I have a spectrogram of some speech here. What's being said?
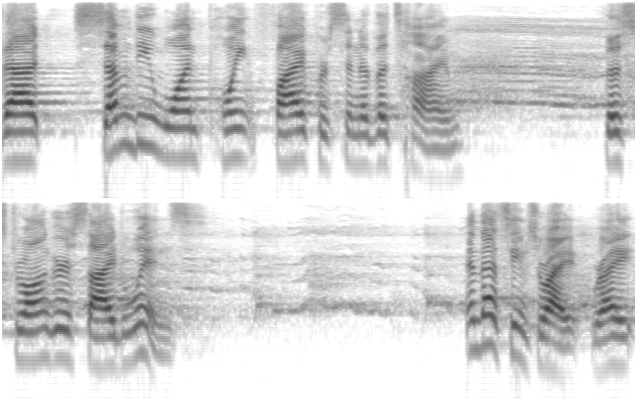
that 71.5% of the time, the stronger side wins. And that seems right, right?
